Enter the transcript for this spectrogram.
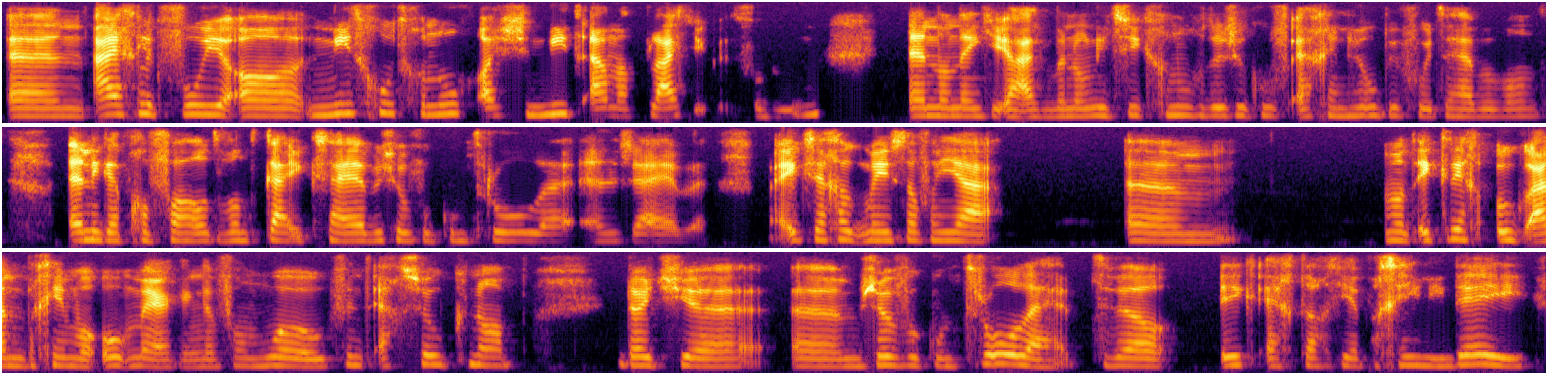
En eigenlijk voel je al niet goed genoeg als je niet aan dat plaatje kunt voldoen. En dan denk je, ja, ik ben ook niet ziek genoeg, dus ik hoef echt geen hulp hiervoor te hebben. Want... En ik heb gefaald, want kijk, zij hebben zoveel controle en zij hebben... Maar ik zeg ook meestal van, ja, ehm, want ik kreeg ook aan het begin wel opmerkingen van, wow, ik vind het echt zo knap dat je ehm, zoveel controle hebt. Terwijl ik echt dacht, je hebt geen idee.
